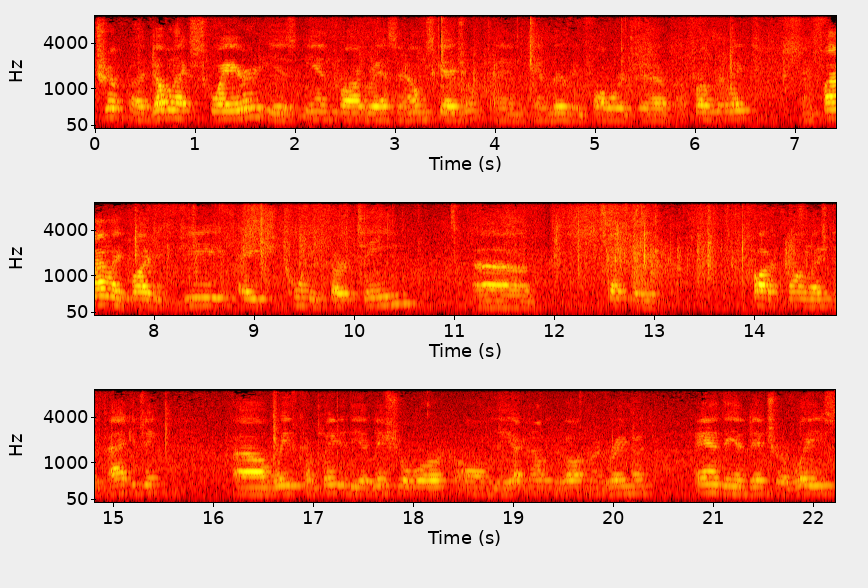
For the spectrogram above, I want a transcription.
Trip, uh, Double X Squared is in progress and on schedule and, and moving forward uh, appropriately. And finally, Project GH twenty thirteen, uh, especially product formulation and packaging. Uh, we've completed the initial work on the economic development agreement and the indenture of lease,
